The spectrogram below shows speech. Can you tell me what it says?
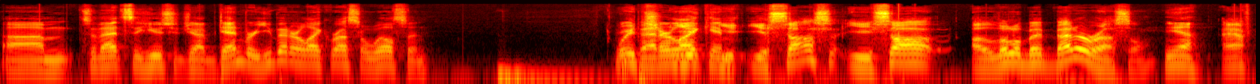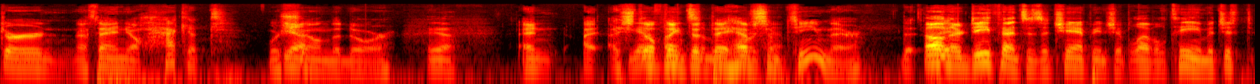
Um, so that's the Houston job. Denver, you better like Russell Wilson. You Which better you- like him. You, you saw you saw a little bit better Russell yeah, after Nathaniel Hackett was Yeah. shown the door, yeah. and I, I still think that they have some team there. Oh, they- their defense is a championship level team. It's just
